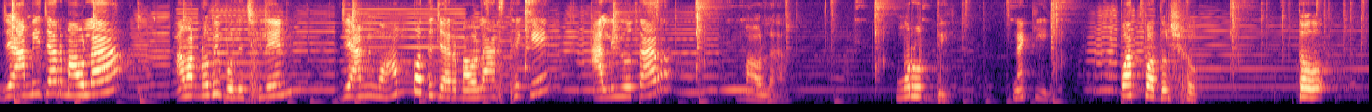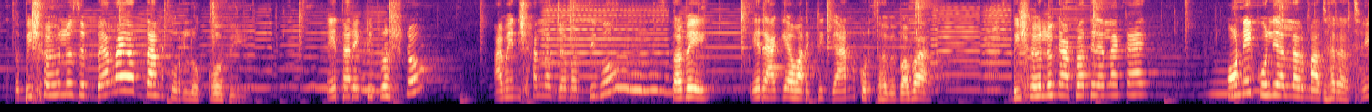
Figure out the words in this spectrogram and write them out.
যে আমি যার মাওলা আমার নবী বলেছিলেন যে আমি মোহাম্মদ যার মাওলা, আজ থেকে আলীও তার মাওলা। মুরব্বী, নাকি? পথ প্রদর্শক। তো তো বিষয় হলো যে বেলায়ত দান করল কবে? এ তার একটি প্রশ্ন। আমি ইনশাল্লাহ জবাব দিব। তবে এর আগে আমার একটি গান করতে হবে, বাবা। বিষয় হলো কি, আপনাদের এলাকায় অনেক অলি আল্লাহর মাঝার আছে,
